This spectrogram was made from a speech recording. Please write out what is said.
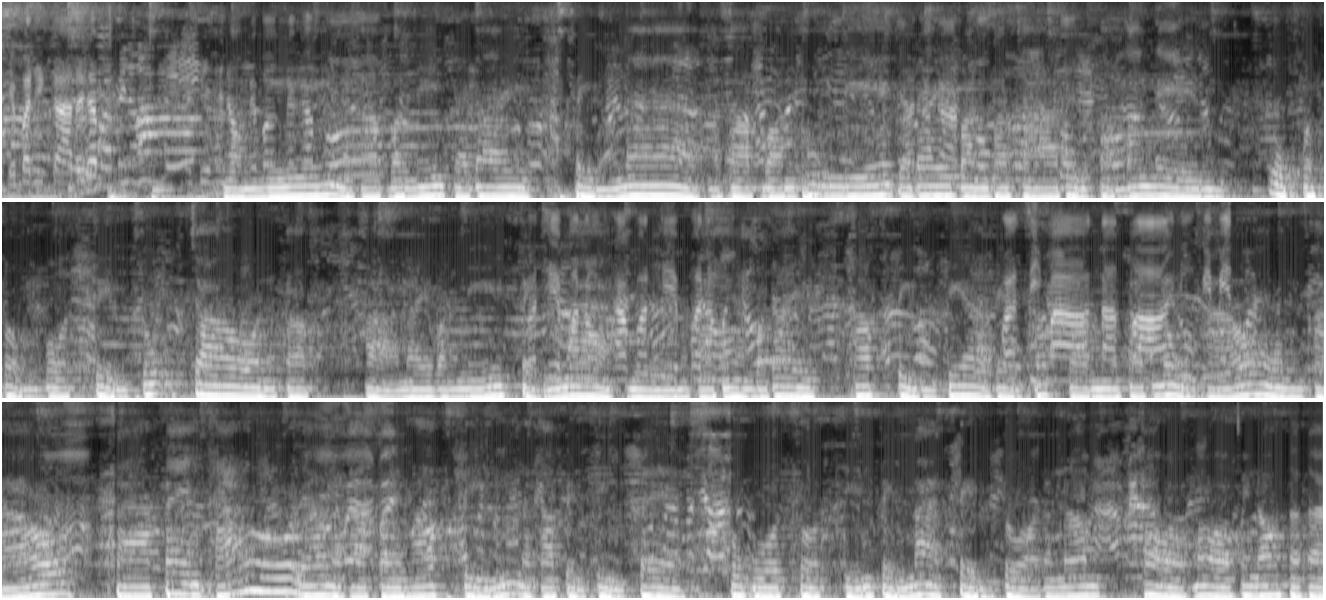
เดี๋ยวบรรยากาศนะครับให้พี่ให้น้องวันได้เบิ่งนี้นะครับผมนะครับวันนี้จะได้เป็นหน้านะครับวันพรุ่งนี้จะได้บรรพชาเป็นสามเณรอุปสมบทเป็นตุเจ้านะครับ อ่าในวันนี้เป็นหน้าเลยนะครับยังได้ทับสิ่งเตี้ยเป็นพักกรรมนะครับนุ่งขาวห่มขาวตาแป้งขาวแล้วนะครับไปทับศีลนะครับเป็นศีลแป้งอุโบสถศีลเป็นหน้าเต็มตัวดังนั้นถ้าออกมาออกไปนอกสตา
